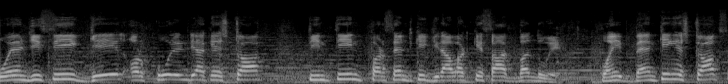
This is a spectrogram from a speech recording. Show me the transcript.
ओएनजीसी गेल और कोल इंडिया के स्टॉक तीन तीन परसेंट की गिरावट के साथ बंद हुए। वहीं banking stocks,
